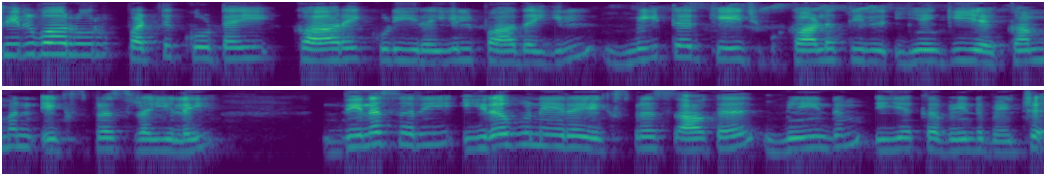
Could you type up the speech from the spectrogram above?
திருவாரூர் பட்டுக்கோட்டை காரைக்குடி ரயில் பாதையில் மீட்டர் கேஜ் காலத்தில் இயங்கிய கம்பன் எக்ஸ்பிரஸ் ரயிலை தினசரி இரவு நேர எக்ஸ்பிரஸ் ஆக மீண்டும் இயக்க வேண்டும் என்று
